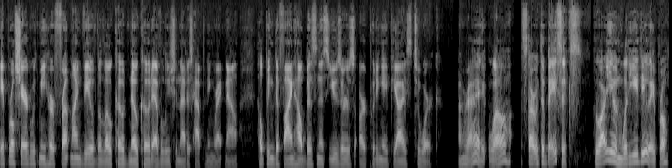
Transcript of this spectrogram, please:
April shared with me her frontline view of the low code, no code evolution that is happening right now, helping define how business users are putting APIs to work. All right. Well, let's start with the basics. Who are you and what do you do, April?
